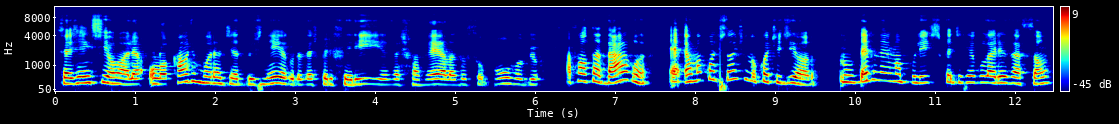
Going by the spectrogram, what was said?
Se a gente olha o local de moradia dos negros, as periferias, as favelas, o subúrbio, a falta d'água é, é uma constante no cotidiano não teve nenhuma política de regularização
